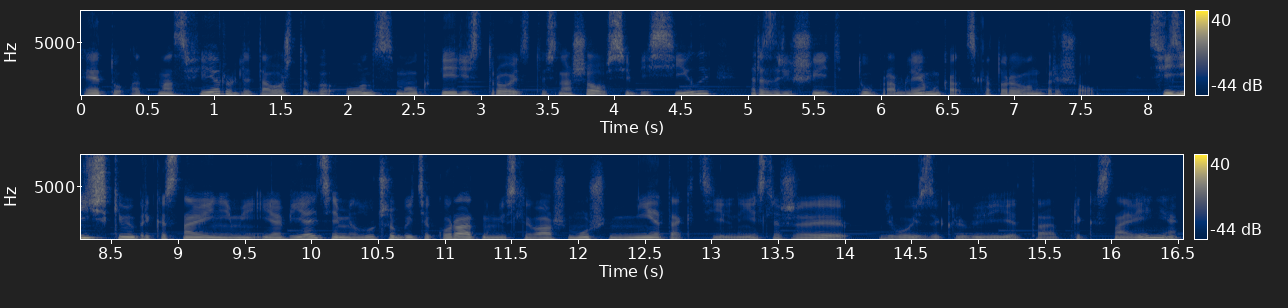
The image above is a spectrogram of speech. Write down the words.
эту атмосферу для того, чтобы он смог перестроиться, то есть нашел в себе силы разрешить ту проблему, с которой он пришел. С физическими прикосновениями и объятиями лучше быть аккуратным, если ваш муж не тактильный. Если же его язык любви это прикосновение,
